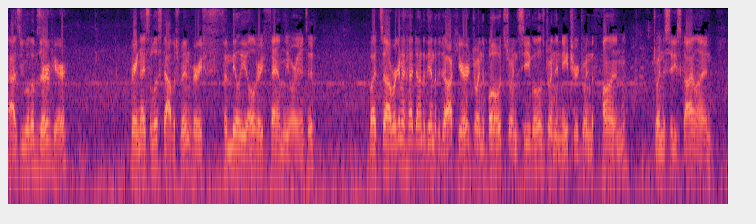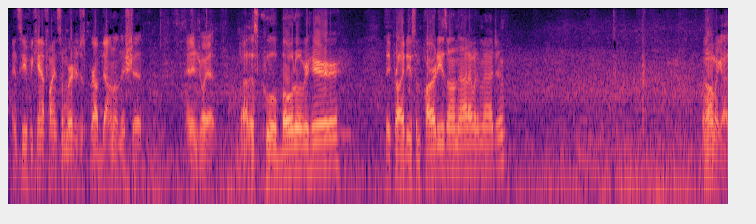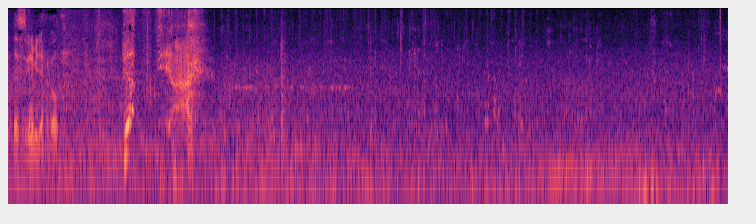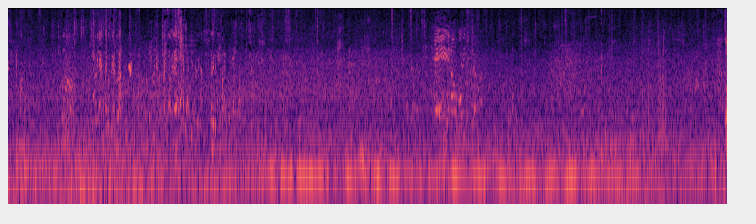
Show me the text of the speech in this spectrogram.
as you will observe here. Very nice little establishment, very familial, very family oriented. But uh, we're gonna head down to the end of the dock here, join the boats, join the seagulls, join the nature, join the fun, join the city skyline, and see if we can't find somewhere to just grub down on this shit and enjoy it. Got this cool boat over here. They probably do some parties on that, I would imagine. Oh my god, this is gonna be difficult.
